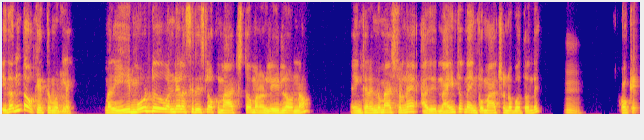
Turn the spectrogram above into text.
ఇదంతా ఒక ఎత్తు మురళి. మరి ఈ మూడు వన్డేల సిరీస్లో ఒక మ్యాచ్తో మనం లీడ్లో ఉన్నాం. ఇంకా రెండు మ్యాచ్లు ఉన్నాయి. అది నైన్త్ ఇంకో మ్యాచ్ ఉండబోతుంది. Hmm. ఓకే.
